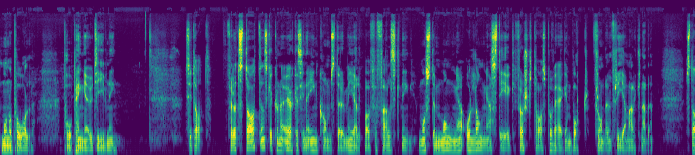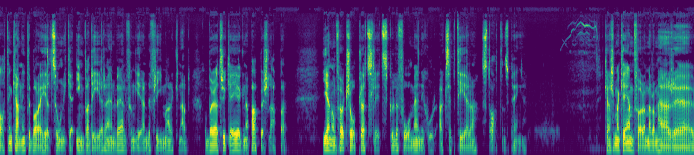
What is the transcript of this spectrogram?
monopol på pengautgivning. Citat. För att staten ska kunna öka sina inkomster med hjälp av förfalskning måste många och långa steg först tas på vägen bort från den fria marknaden. Staten kan inte bara helt sonika invadera en välfungerande fri marknad och börja trycka egna papperslappar. Genomfört så plötsligt skulle få människor acceptera statens pengar. Kanske man kan jämföra med de här eh,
